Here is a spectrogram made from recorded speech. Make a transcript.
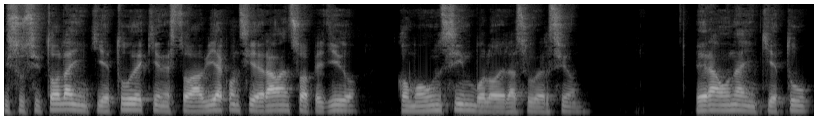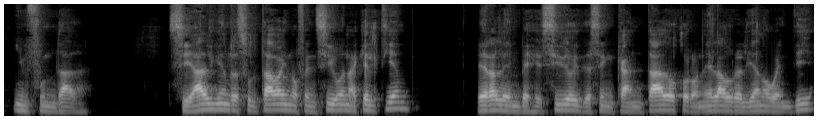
y suscitó la inquietud de quienes todavía consideraban su apellido como un símbolo de la subversión. Era una inquietud infundada. Si alguien resultaba inofensivo en aquel tiempo, era el envejecido y desencantado coronel Aureliano Buendía,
